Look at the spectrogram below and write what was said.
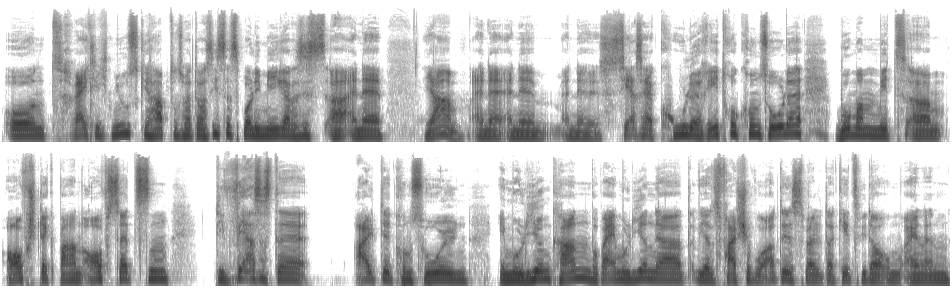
und reichlich News gehabt und so weiter. Was ist das Polymega? Das ist äh, eine ja, eine, eine, eine sehr, sehr coole Retro-Konsole, wo man mit ähm, aufsteckbaren Aufsätzen diverseste alte Konsolen emulieren kann, wobei emulieren ja wieder das falsche Wort ist, weil da geht's wieder um einen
